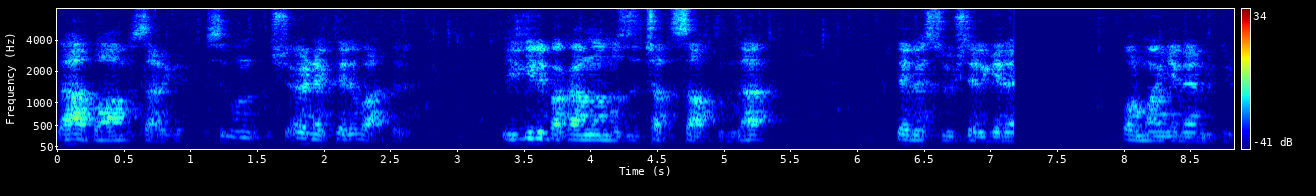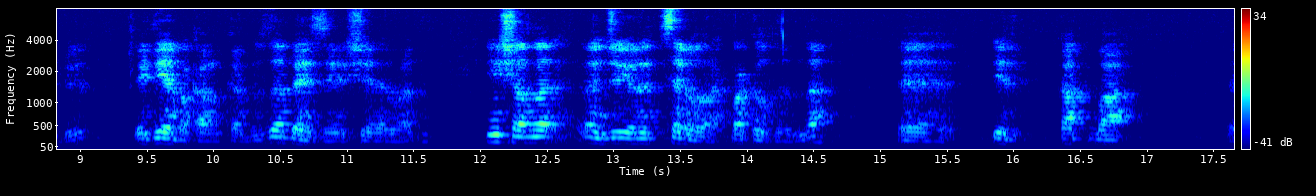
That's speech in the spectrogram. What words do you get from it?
Daha bağımsız hareket etmesi. Bunun işte örnekleri vardır. İlgili bakanlığımızın çatısı altında Devlet Su İşleri Genel Orman Genel Müdürlüğü ve diğer bakanlıklarımızda benzeri şeyler vardı. İnşallah önce yönetsel olarak bakıldığında e, bir katma e,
